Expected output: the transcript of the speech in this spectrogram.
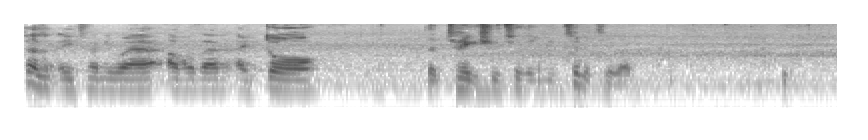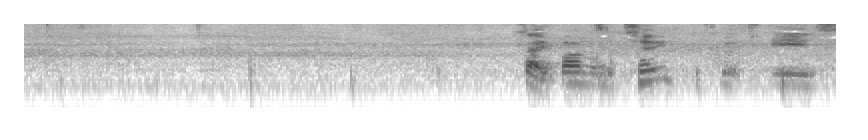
doesn't lead to anywhere other than a door that takes you to the utility room. So, barn number two, which is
